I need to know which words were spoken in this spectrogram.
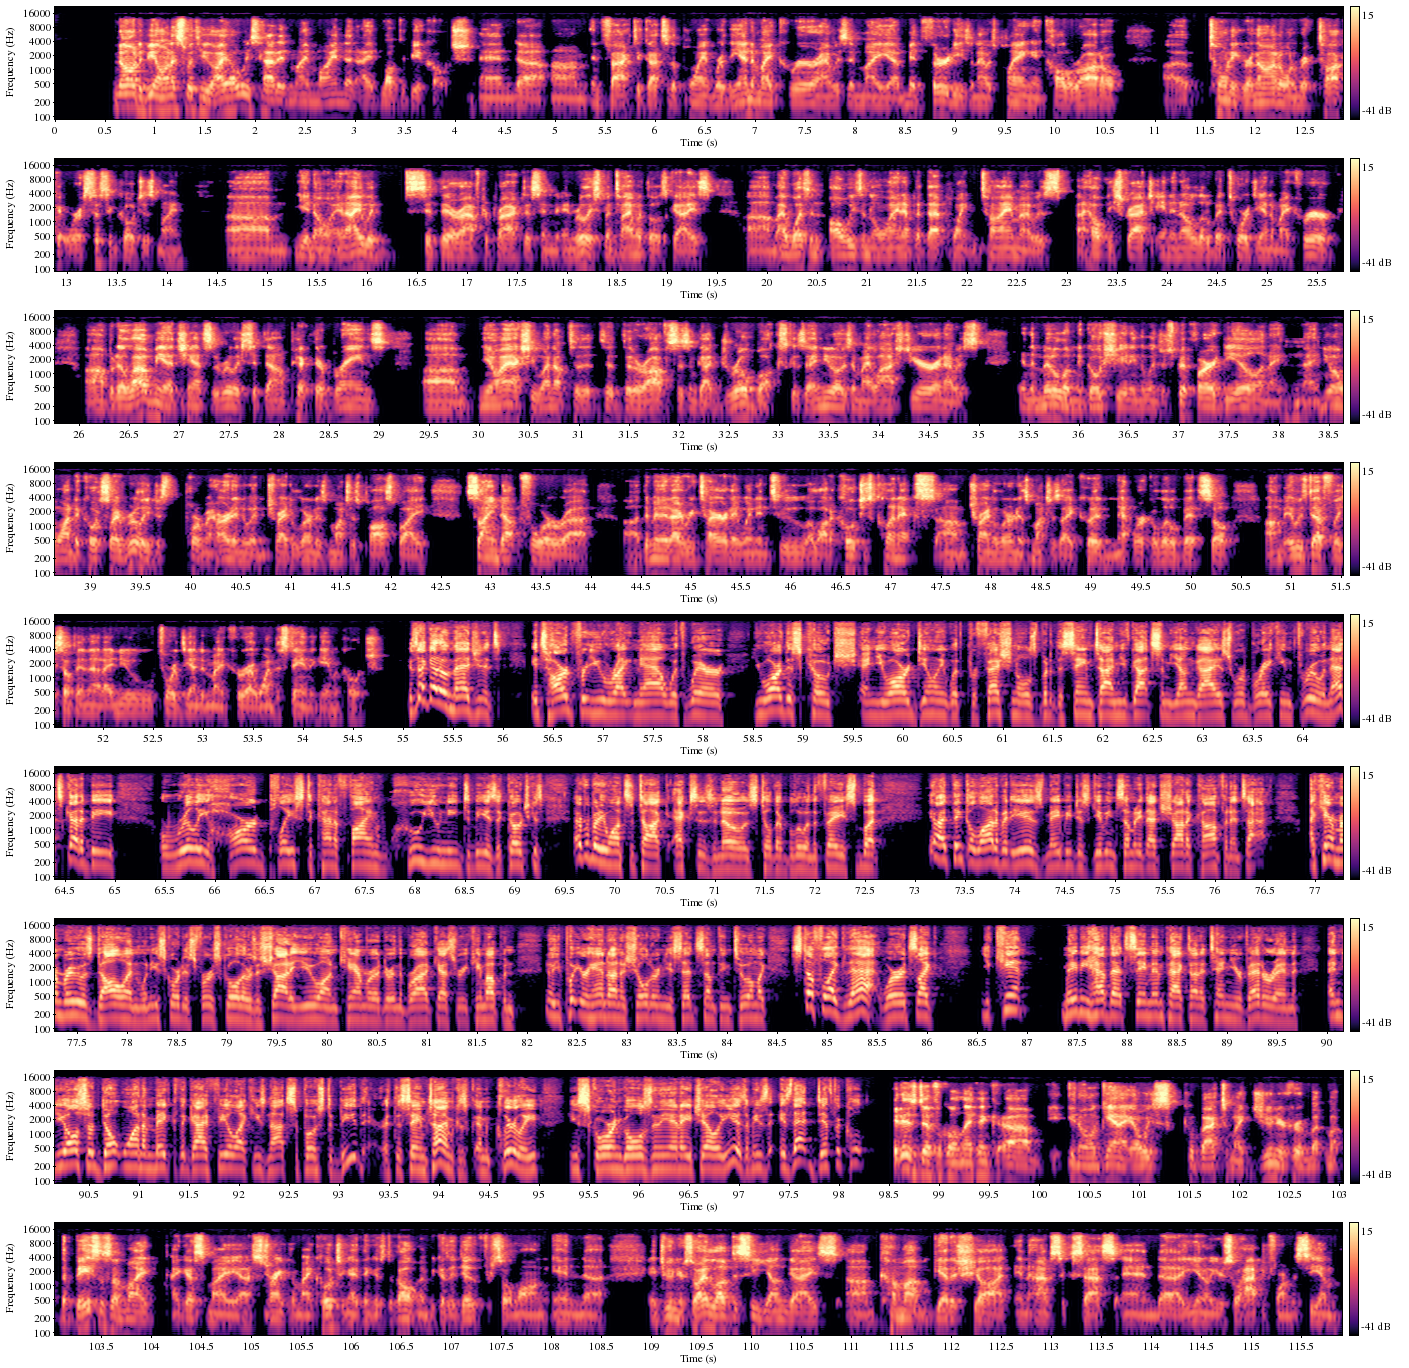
No, to be honest with you, I always had it in my mind that I'd love to be a coach. And uh, um, in fact, it got to the point where the end of my career, I was in my uh, mid 30s and I was playing in Colorado. Uh, Tony Granato and Rick Tocchet were assistant coaches mine. Um, you know, and I would sit there after practice and, and really spend time with those guys. Um, I wasn't always in the lineup at that point in time. I was a healthy scratch in and out a little bit towards the end of my career, uh, but it allowed me a chance to really sit down, pick their brains, um, you know, I actually went up to, the, to, to their offices and got drill books because I knew I was in my last year and I was in the middle of negotiating the Windsor Spitfire deal, and I, Mhm. I knew I wanted to coach. So I really just poured my heart into it and tried to learn as much as possible. I signed up for uh, uh, the minute I retired. I went into a lot of coaches clinics, um, trying to learn as much as I could network a little bit. So um, it was definitely something that I knew towards the end of my career I wanted to stay in the game and coach. Because I got to imagine it's it's hard for you right now with where you are this coach and you are dealing with professionals, but at the same time you've got some young guys who are breaking through, and that's got to be a really hard place to kind of find who you need to be as a coach because everybody wants to talk X's and O's till they're blue in the face, but you know I think a lot of it is maybe just giving somebody that shot of confidence. I I can't remember. It was Dahlen when he scored his first goal. There was a shot of you on camera during the broadcast where he came up and you know you put your hand on his shoulder and you said something to him, like stuff like that, where it's like you can't maybe have that same impact on a 10 year veteran. And you also don't want to make the guy feel like he's not supposed to be there at the same time. Cause I mean, clearly he's scoring goals in the NHL. He is. I mean, is, is that difficult? It is difficult, and I think um, you know. Again, I always go back to my junior career, but my, the basis of my, I guess, my uh, strength of my coaching, I think, is development because I did it for so long in uh, in junior. So I love to see young guys um, come up, get a shot, and have success. And uh, you know, you're so happy for them to see them,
